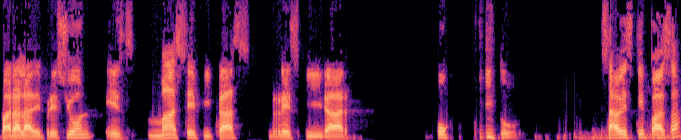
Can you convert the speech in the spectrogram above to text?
Para la depresión es más eficaz respirar poquito. ¿Sabes qué pasa?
